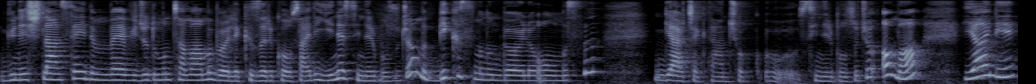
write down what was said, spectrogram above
güneşlenseydim ve vücudumun tamamı böyle kızarık olsaydı yine sinir bozucu ama bir kısmının böyle olması gerçekten çok ıı, sinir bozucu ama yani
